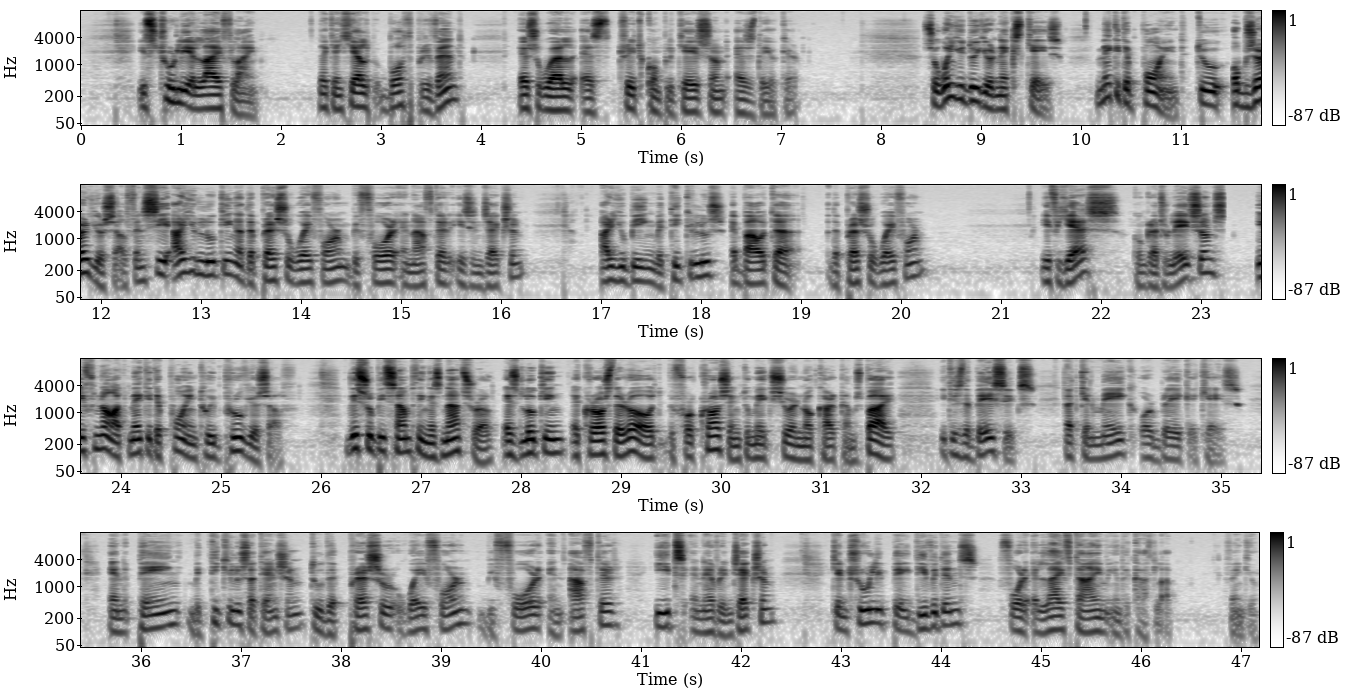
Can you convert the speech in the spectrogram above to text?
is truly a lifeline that can help both prevent as well as treat complications as they occur. So when you do your next case, make it a point to observe yourself and see are you looking at the pressure waveform before and after its injection? Are you being meticulous about uh, the pressure waveform? If yes, congratulations. If not, make it a point to improve yourself. This should be something as natural as looking across the road before crossing to make sure no car comes by. It is the basics that can make or break a case. And paying meticulous attention to the pressure waveform before and after each and every injection can truly pay dividends for a lifetime in the cath lab. Thank you.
